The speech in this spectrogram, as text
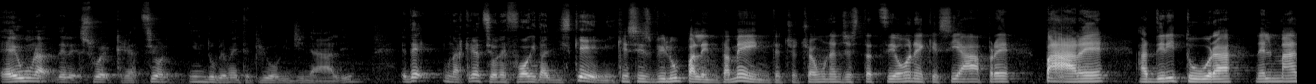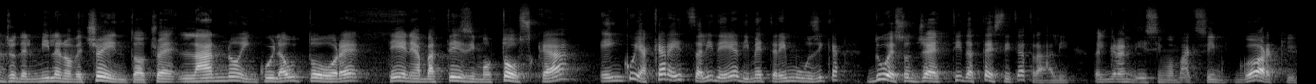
è una delle sue creazioni indubbiamente più originali ed è una creazione fuori dagli schemi. Che si sviluppa lentamente, cioè c'è una gestazione che si apre, pare addirittura nel maggio del 1900, cioè l'anno in cui l'autore tiene a battesimo Tosca e in cui accarezza l'idea di mettere in musica due soggetti da testi teatrali del grandissimo Maxim Gorky.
